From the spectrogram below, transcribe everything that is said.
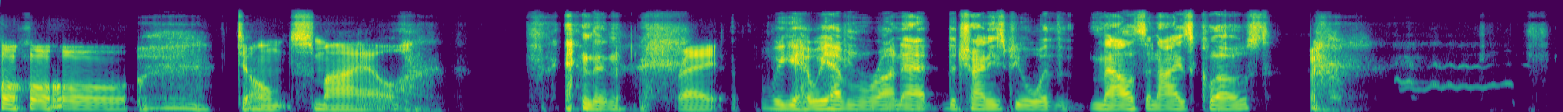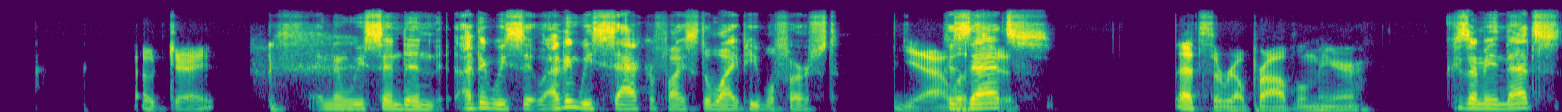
oh, don't smile, and then right? we we have them run at the Chinese people with mouths and eyes closed, Okay. and then we send in. I think we I think we sacrifice the white people first, Yeah, 'Cause let's that's- just- that's the real problem here. because I mean that's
